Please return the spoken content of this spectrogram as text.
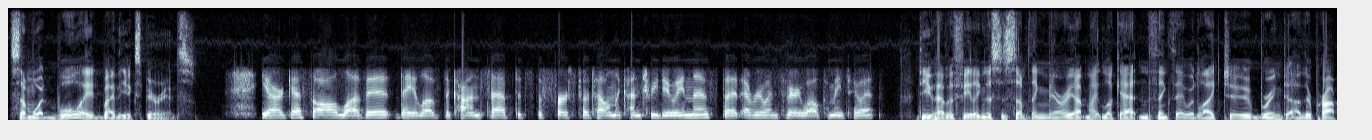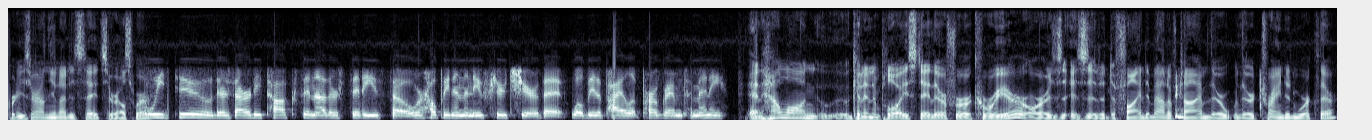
somewhat buoyed by the experience. Yeah, our guests all love it. They love the concept. It's the first hotel in the country doing this, but everyone's very welcoming to it. Do you have a feeling this is something Marriott might look at and think they would like to bring to other properties around the United States or elsewhere? We do. There's already talks in other cities, so we're hoping in the near future that we'll be the pilot program to many. And how long uh, can an employee stay there for a career, or is is it a defined amount of time they're they're trained and work there?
